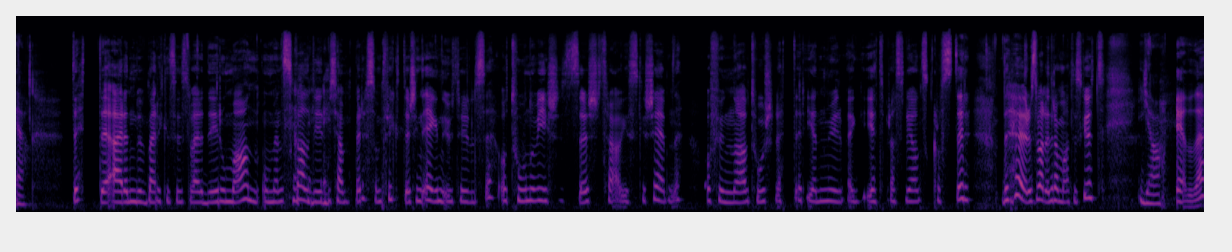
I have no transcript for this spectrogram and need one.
Ja. Dette er en bemerkelsesverdig roman om en skadedyrbekjemper som frykter sin egen utryddelse og to novisers tragiske skjebne og funnet av to skjeletter i en murvegg i et brasiliansk kloster. Det høres veldig dramatisk ut. Ja. Er det det?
